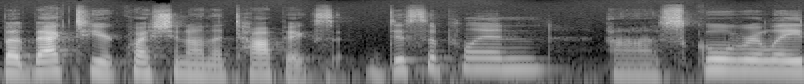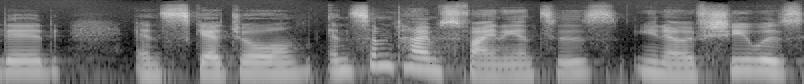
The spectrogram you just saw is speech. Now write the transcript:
but back to your question on the topics discipline, uh, school related and schedule and sometimes finances. You know if she was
